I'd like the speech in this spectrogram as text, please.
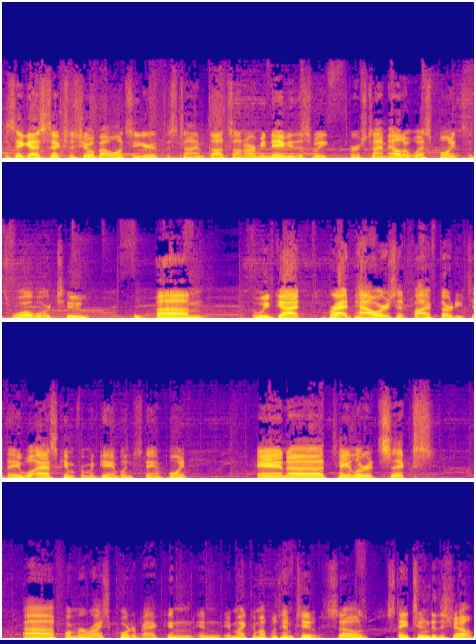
Just hey guys, text the show about once a year at this time. Thoughts on Army Navy this week? First time held at West Point since World War II. Um, we've got Brad Powers at five thirty today. We'll ask him from a gambling standpoint, and uh, Taylor at six, uh, former Rice quarterback, and, and it might come up with him too. So stay tuned to the show.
